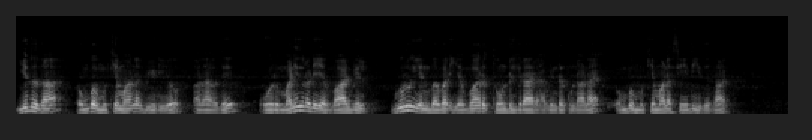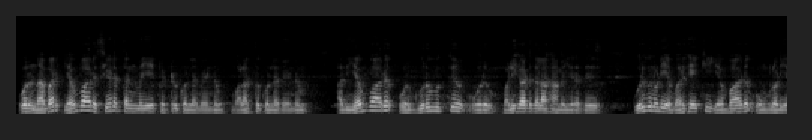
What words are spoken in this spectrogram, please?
இதுதான் ரொம்ப முக்கியமான வீடியோ. அதாவது ஒரு மனிதனுடைய வாழ்வில் குரு என்பவர் எவ்வாறு தோன்றுகிறார் அப்படின்றதுக்குண்டான ரொம்ப முக்கியமான செய்தி இதுதான். ஒரு நபர் எவ்வாறு சீடத்தன்மையை பெற்றுக்கொள்ள வேண்டும் வளர்த்து கொள்ள வேண்டும் அது எவ்வாறு ஒரு குருவுக்கு ஒரு வழிகாட்டுதலாக அமைகிறது குருவினுடைய வருகைக்கு எவ்வாறு உங்களுடைய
